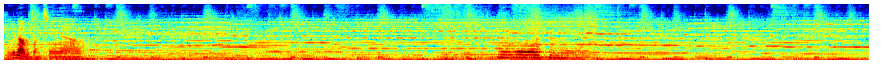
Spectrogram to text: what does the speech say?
Schon wieder um 10 Jahre. Ich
